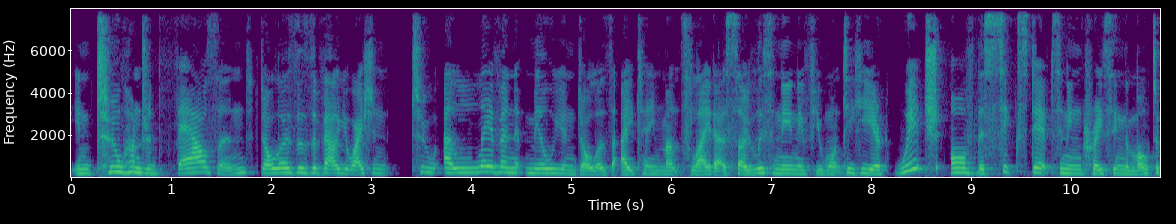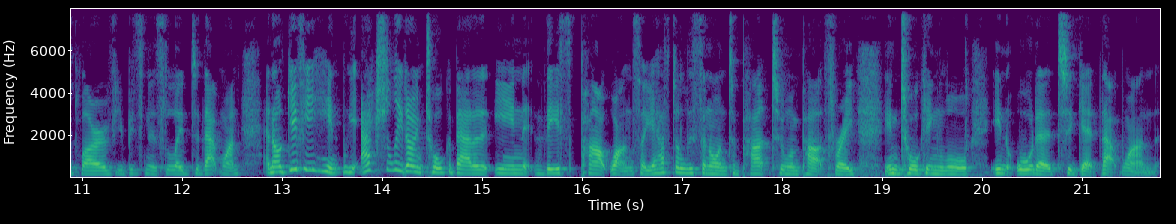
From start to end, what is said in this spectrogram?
in $200,000 as a valuation to $11 million 18 months later. So listen in if you want to hear which of the six steps in increasing the multiplier of your business led to that one. And I'll give you a hint. We actually don't talk about it in this part one. So you have to listen on to part two and part three in talking law in order to get that one.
